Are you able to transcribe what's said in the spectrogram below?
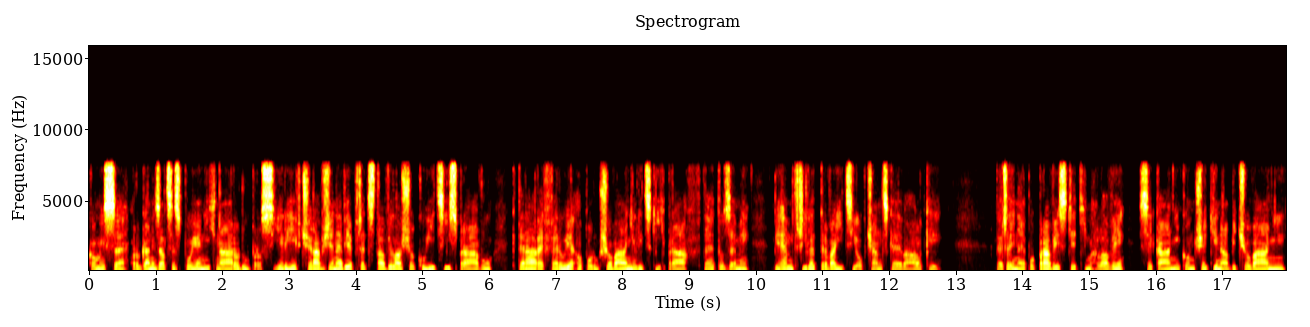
Komise Organizace spojených národů pro Sýrii včera v Ženevě představila šokující zprávu, která referuje o porušování lidských práv v této zemi během tří let trvající občanské války. Veřejné popravy s tětím hlavy, sekání končetin a bičování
